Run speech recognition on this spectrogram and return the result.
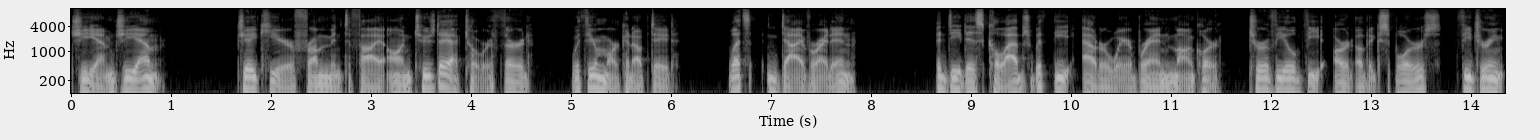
GMGM. Jake here from Mintify on Tuesday, October 3rd, with your market update. Let's dive right in. Adidas collabs with the outerwear brand Moncler to reveal The Art of Explorers, featuring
